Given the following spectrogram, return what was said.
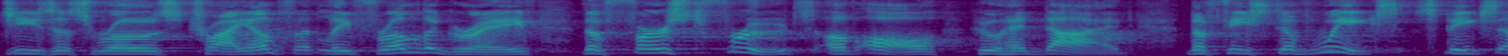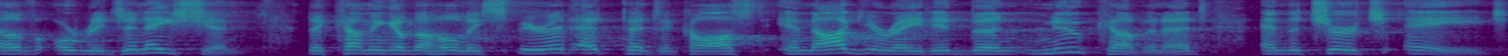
Jesus rose triumphantly from the grave, the first fruits of all who had died. The Feast of Weeks speaks of origination. The coming of the Holy Spirit at Pentecost inaugurated the new covenant and the church age.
